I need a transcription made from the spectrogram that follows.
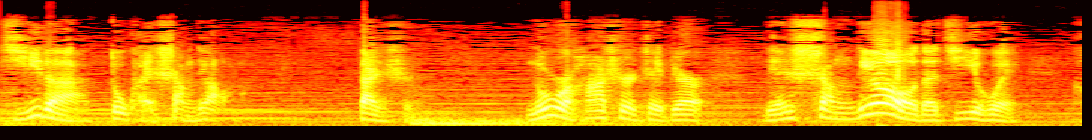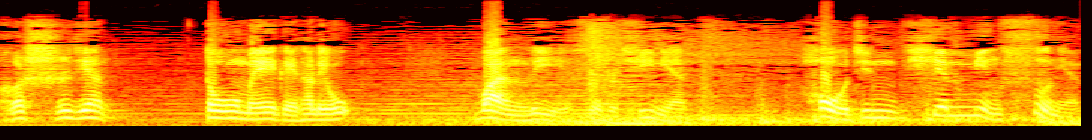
急得都快上吊了。但是，努尔哈赤这边连上吊的机会和时间都没给他留。万历四十七年，后金天命四年，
